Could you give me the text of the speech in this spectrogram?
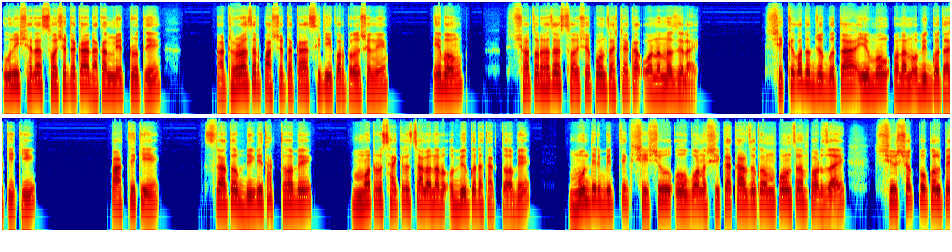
উনিশ হাজার ছয়শো টাকা ঢাকা মেট্রোতে, আঠারো হাজার পাঁচশো টাকা সিটি কর্পোরেশনে এবং সতেরো হাজার ছয়শো পঞ্চাশ টাকা অন্যান্য জেলায়। শিক্ষাগত যোগ্যতা এবং অন্যান্য অভিজ্ঞতা কী কী? প্রার্থীকে স্নাতক ডিগ্রি থাকতে হবে মোটর সাইকেল চালানোর অভিজ্ঞতা থাকতে হবে মন্দির ভিত্তিক শিশু ও গণশিক্ষা কার্যক্রম পঞ্চম পর্যায়ে শীর্ষক প্রকল্পে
